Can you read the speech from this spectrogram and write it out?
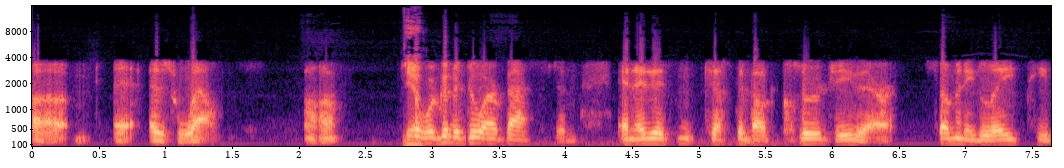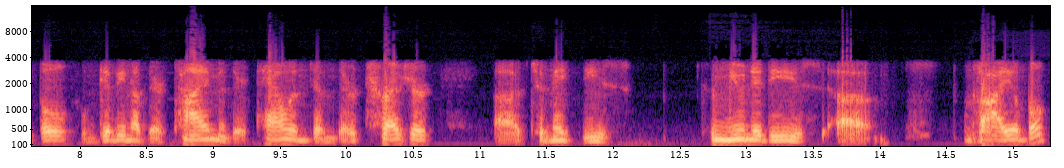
um, a- as well. Uh, Yeah. So we're going to do our best, and and it isn't just about clergy. There are so many lay people who are giving of their time and their talent and their treasure uh, to make these communities uh, viable.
